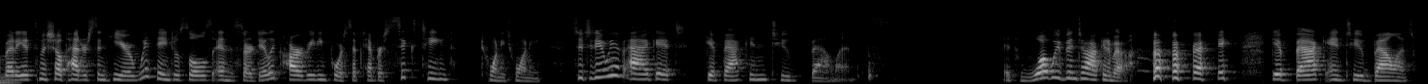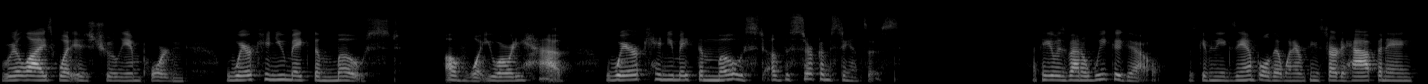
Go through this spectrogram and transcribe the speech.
everybody. It's Michelle Patterson here with Angel Souls, and this is our daily card reading for September 16th, 2020. So today we have Agate get back into balance. It's what we've been talking about, right? Get back into balance. Realize what is truly important. Where can you make the most of what you already have? Where can you make the most of the circumstances? I think it was about a week ago. I was giving the example that when everything started happening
